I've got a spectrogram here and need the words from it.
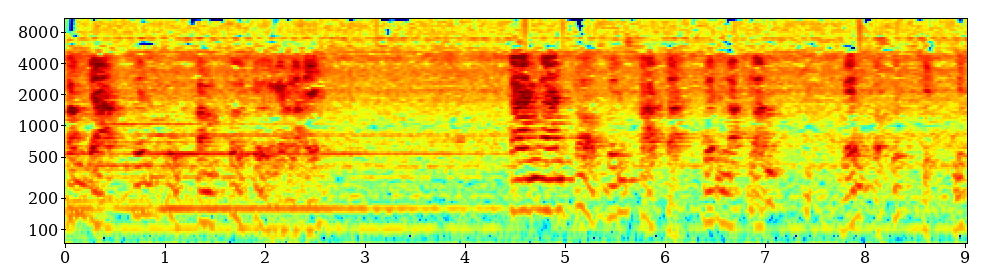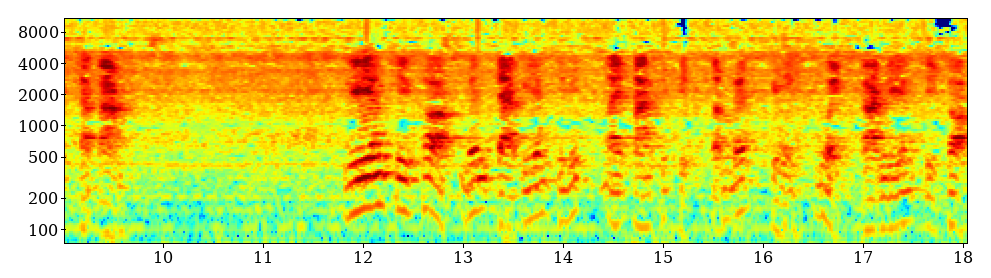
คำหยาบเว้นทุกคำเพ้อเจ้อเหลวไหล การงานชอบเว้นขาดตัดเว้นหลักทรัพย์เว้นประพฤติผิดมิจฉาการเลี้ยงที่ชอบเว้นจากเลี้ยงชีวิตในทางที่ผิดสำเร็จอยู่ด้วยการเลี้ยงที่ชอบ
